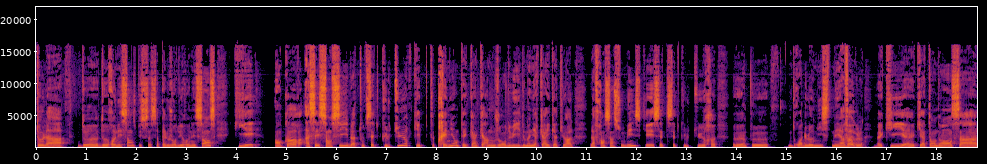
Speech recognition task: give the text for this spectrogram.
de, la, de Renaissance, puisque ça s'appelle aujourd'hui Renaissance, qui est encore assez sensible à toute cette culture qui est prégnante et qu'incarne aujourd'hui de manière caricaturale la France insoumise, qui est cette, cette culture euh, un peu droit de l'homiste mais aveugle, euh, qui, euh, qui a tendance à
